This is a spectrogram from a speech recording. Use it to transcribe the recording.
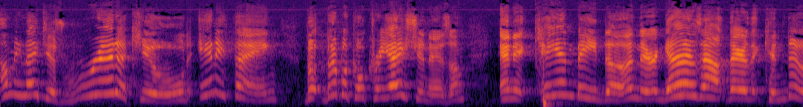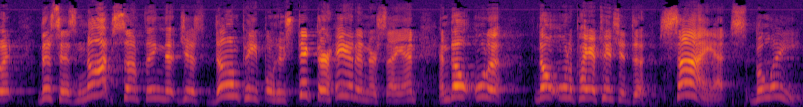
I mean, they just ridiculed anything but biblical creationism, and it can be done. There are guys out there that can do it. This is not something that just dumb people who stick their head in their sand and don't want to don't want to pay attention to science believe.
